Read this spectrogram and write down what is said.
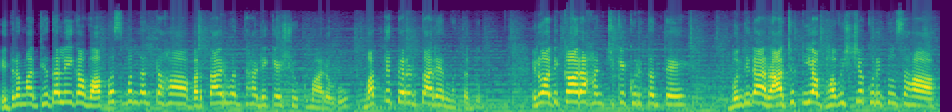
ಇದರ ಮಧ್ಯದಲ್ಲಿ ಈಗ ವಾಪಸ್ ಬಂದಂತಹ ಬರ್ತಾ ಇರುವಂತಹ ಡಿಕೆ ಶಿವಕುಮಾರ್ ಅವರು ಮತ್ತೆ ತೆರಳುತ್ತಾರೆ ಅನ್ನುವಂಥದ್ದು. ಇನ್ನು ಅಧಿಕಾರ ಹಂಚಿಕೆ ಕುರಿತಂತೆ ಮುಂದಿನ ರಾಜಕೀಯ ಭವಿಷ್ಯ ಕುರಿತು ಸಹ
